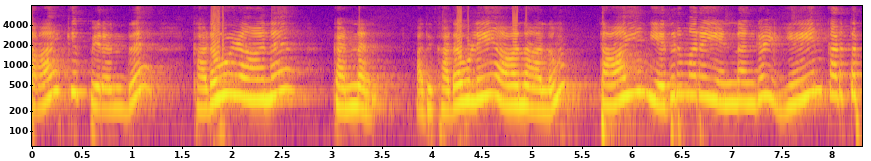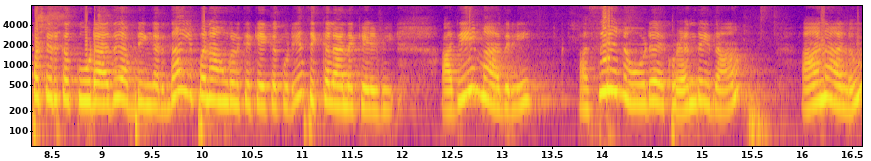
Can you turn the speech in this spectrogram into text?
தாய்க்கு பிறந்த கடவுளான கண்ணன். அது கடவுளே ஆனாலும் தாயின் எதிர்மறை எண்ணங்கள் ஏன் கடத்தப்பட்டிருக்க கூடாது அப்படிங்கிறது தான் இப்போ நான் உங்களுக்கு கேட்கக்கூடிய சிக்கலான கேள்வி. அதே மாதிரி அசுரனோட குழந்தை தான் ஆனாலும்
